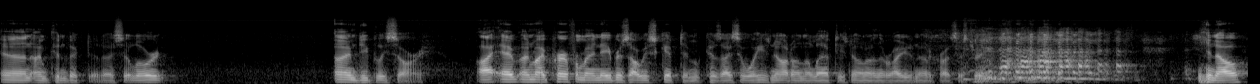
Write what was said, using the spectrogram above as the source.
And I'm convicted. I say, Lord, I'm deeply sorry. I, and my prayer for my neighbors always skipped him because I said, well, he's not on the left, he's not on the right, he's not across the street. you know,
